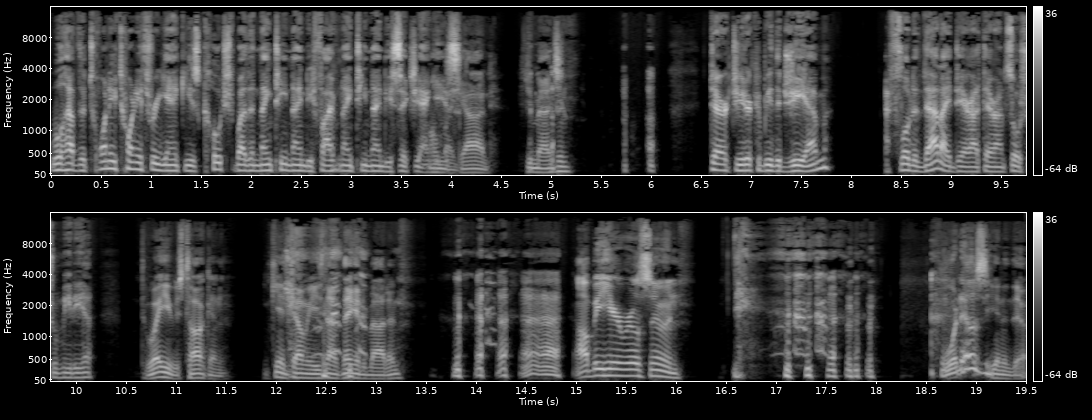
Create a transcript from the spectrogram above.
We'll have the 2023 Yankees coached by the 1995 1996 Yankees. Oh my God. Could you imagine? Derek Jeter could be the GM. I floated that idea out there on social media. the way he was talking. You can't tell me he's not thinking about it. I'll be here real soon. what else are you going to do?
